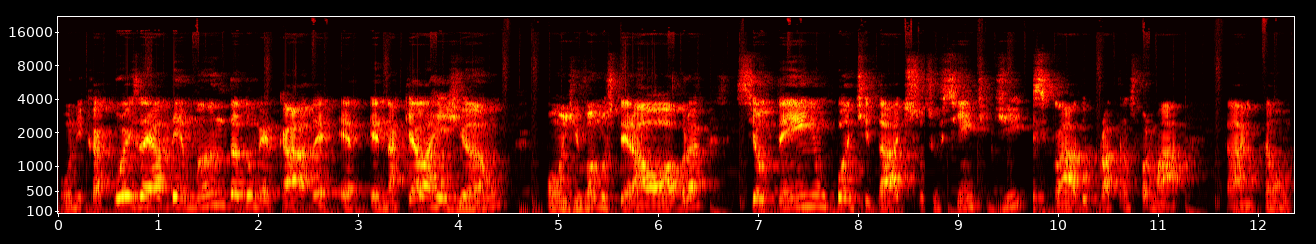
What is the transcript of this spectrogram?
única coisa é a demanda do mercado. É, é, é naquela região onde vamos ter a obra se eu tenho quantidade suficiente de reciclado para transformar. Tá? Então,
